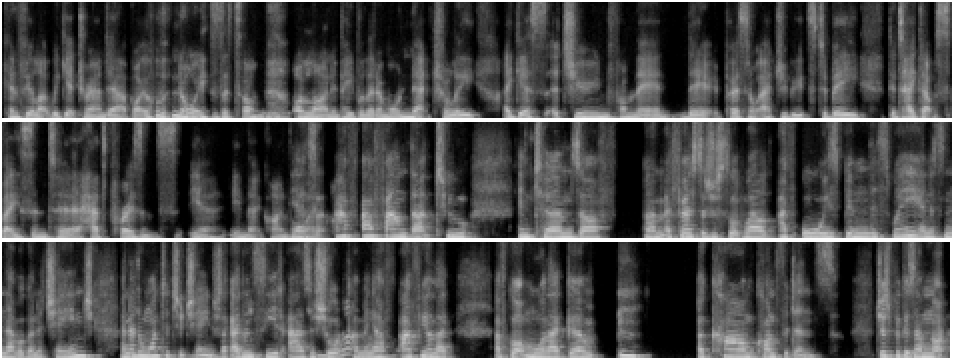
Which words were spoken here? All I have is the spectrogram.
can feel like we get drowned out by all the noise that's on mm-hmm. online and people that are more naturally, I guess, attuned from their their personal attributes to be to take up space and to have presence, yeah, in that kind of yes, way. I've I've found that too in terms of um, at first I just thought, well, I've always been this way and it's never going to change. And I don't want it to change. Like I don't see it as a shortcoming. i I feel like I've got more like um, a calm confidence. Just because I'm not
